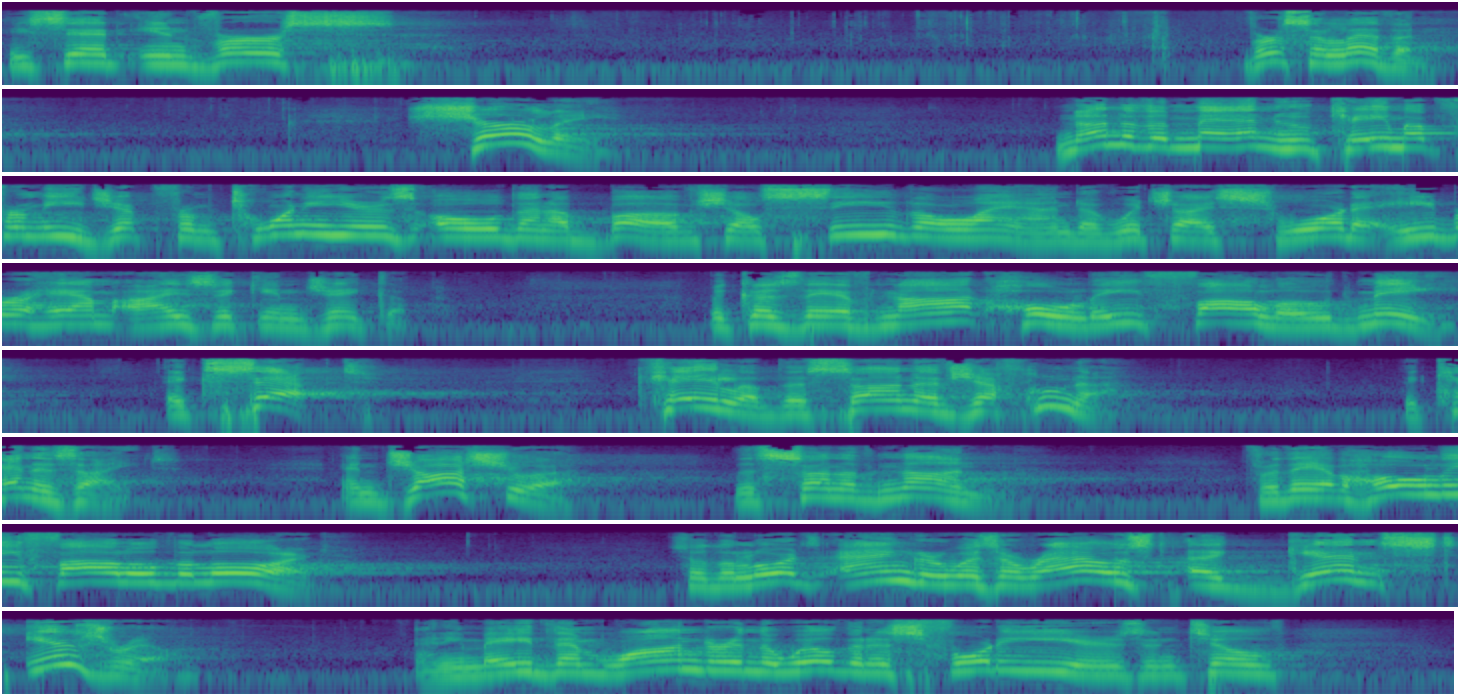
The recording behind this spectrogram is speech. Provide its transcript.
He said in verse verse 11 Surely none of the men who came up from Egypt from 20 years old and above shall see the land of which I swore to Abraham, Isaac, and Jacob, because they have not wholly followed me, except Caleb, the son of Jephunneh, the Kenizzite, and Joshua, the son of Nun, for they have wholly followed the Lord. So the Lord's anger was aroused against Israel, and he made them wander in the wilderness 40 years until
